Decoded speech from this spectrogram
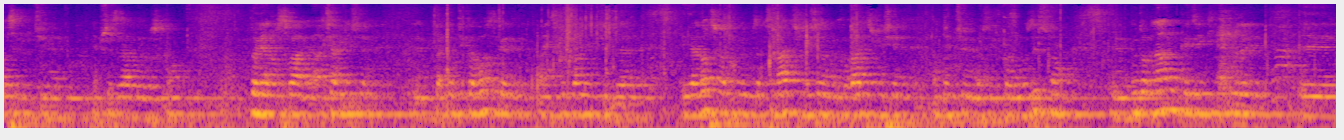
losy wróciłem nie przez Radę Ruską do Jarosławia. A chciałem jeszcze y, taką ciekawostkę Państwu powiedzieć, że Jarosław, w którym zatrzymaliśmy się, wychowaliśmy się, tam kończyłem właśnie szkołę muzyczną, y, budowlankę, dzięki której y,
